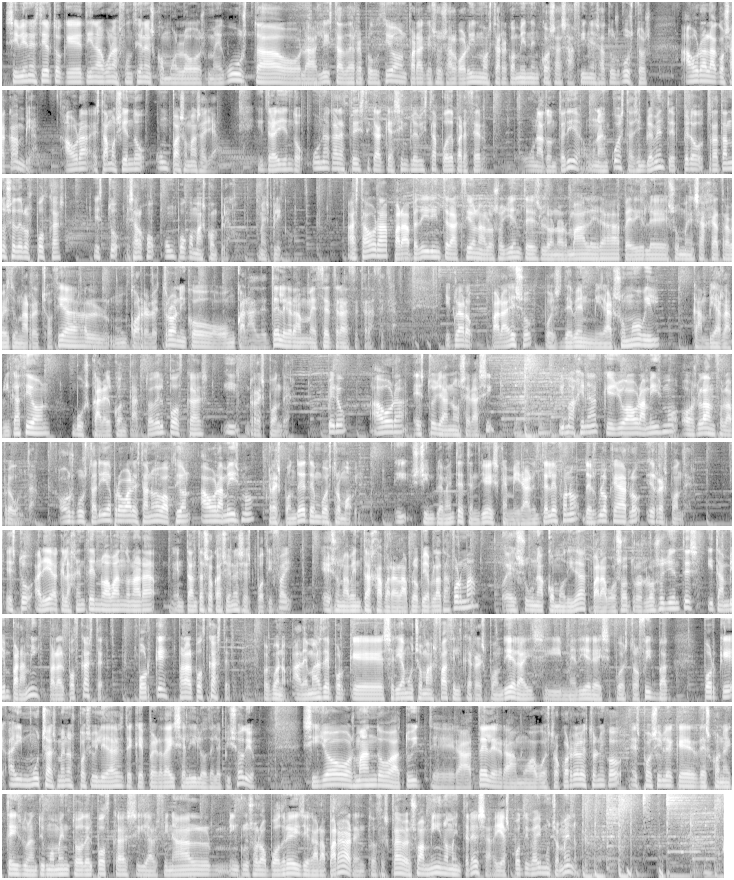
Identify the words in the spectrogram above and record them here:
si bien es cierto que tiene algunas funciones como los me gusta o las listas de reproducción para que sus algoritmos te recomienden cosas afines a tus gustos, ahora la cosa cambia. Ahora estamos yendo un paso más allá y trayendo una característica que a simple vista puede parecer una tontería, una encuesta simplemente, pero tratándose de los podcasts, esto es algo un poco más complejo. Me explico. Hasta ahora, para pedir interacción a los oyentes, lo normal era pedirles un mensaje a través de una red social, un correo electrónico o un canal de Telegram, etcétera, etcétera, etcétera. Y claro, para eso, pues deben mirar su móvil, cambiar la aplicación, buscar el contacto del podcast y responder. Pero ahora esto ya no será así. Imaginad que yo ahora mismo os lanzo la pregunta. ¿Os gustaría probar esta nueva opción ahora mismo? Responded en vuestro móvil y simplemente tendríais que mirar el teléfono, desbloquearlo y responder. Esto haría que la gente no abandonara en tantas ocasiones Spotify. Es una ventaja para la propia plataforma, es una comodidad para vosotros los oyentes y también para mí, para el podcaster. ¿Por qué para el podcaster? Pues bueno, además de porque sería mucho más fácil que respondierais y me dierais vuestro feedback, porque hay muchas menos posibilidades de que perdáis el hilo del episodio. Si yo os mando a Twitter, a Telegram o a vuestro correo electrónico, es posible que desconectéis durante un momento del podcast y al final incluso lo podréis llegar a parar. Entonces, claro, eso a mí no me interesa y a Spotify mucho menos.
